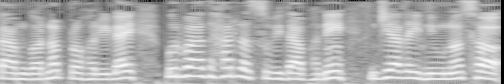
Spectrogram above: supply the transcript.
काम गर्न प्रहरीलाई पूर्वाधार र सुविधा भने ज्यादै न्यून छ।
